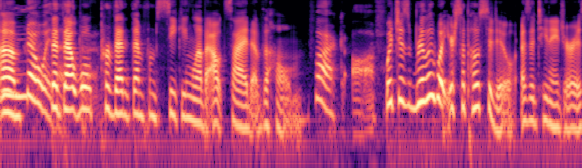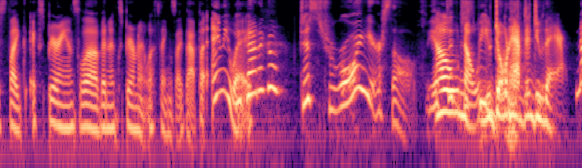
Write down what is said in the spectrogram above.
Um, no way that that will good. prevent them from seeking love outside of the home. fuck off. Which is really what you're supposed to do as a teenager is like experience love and experiment with things like that. But anyway, You gotta go destroy yourself. You have no, no, be you don't have to do that. No,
